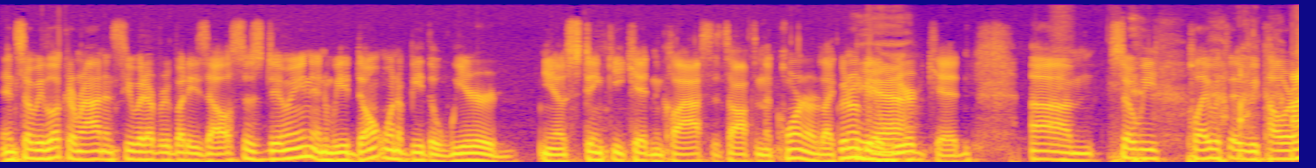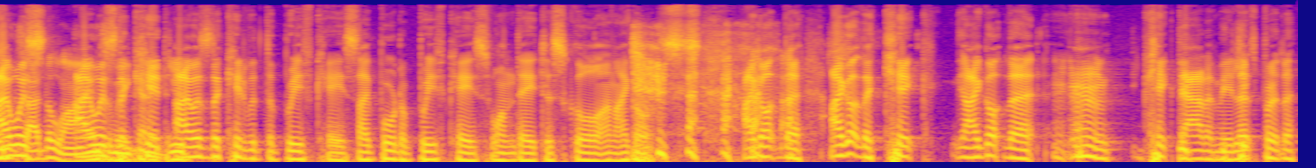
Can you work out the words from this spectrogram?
And so we look around and see what everybody else is doing, and we don't want to be the weird, you know, stinky kid in class that's off in the corner. Like we don't want to yeah. be the weird kid. Um, so we play with it. We color I was, inside the lines. I was the kid. I was the kid with the briefcase. I brought a briefcase one day to school, and I got, I got the, I got the kick. I got the kicked out of me. Let's put the,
